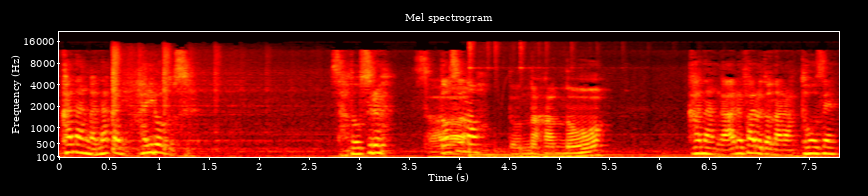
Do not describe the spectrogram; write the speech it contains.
カナンが中に入ろうとする。さあどうする？さあどうすんの？どんな反応？カナンがアルファルドなら当然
